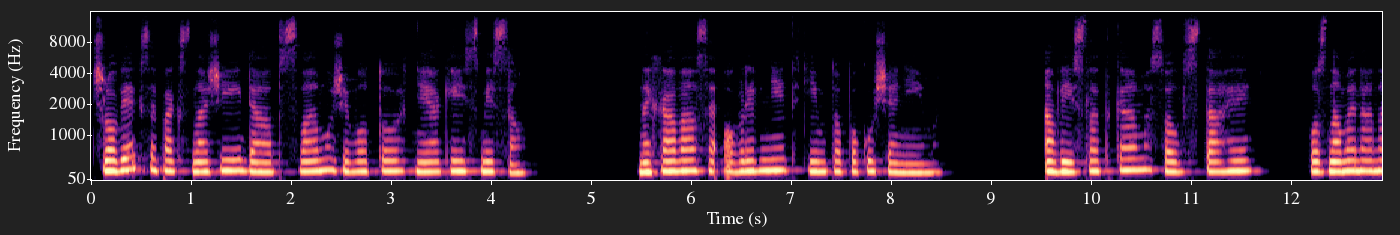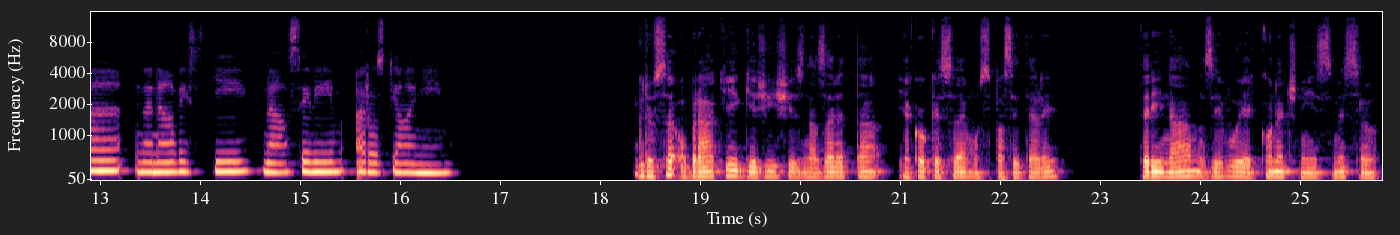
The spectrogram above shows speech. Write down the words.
Člověk se pak snaží dát svému životu nějaký smysl. Nechává se ovlivnit tímto pokušením. A výsledkem jsou vztahy poznamenané nenávistí, násilím a rozdělením. Kdo se obrátí k Ježíši z Nazareta jako ke svému spasiteli, který nám zjevuje konečný smysl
